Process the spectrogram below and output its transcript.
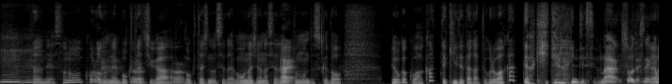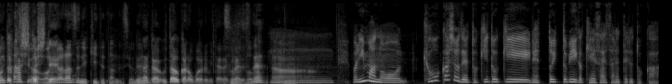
う。んうん。ただねその頃のね僕たちが、うん。うん。僕たちの世代も同じような世代だと思うんですけど、洋楽分かって聞いてたかってこれ分かっては聞いてないんですよね。まあそうですね。本当に歌詞として。は分からずに聞いてたんですよね。でなんか歌うから覚えるみたいなぐらいですね。うあん。やっぱり今の教科書で時々「レッド・イット・ビー」が掲載されてるとか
